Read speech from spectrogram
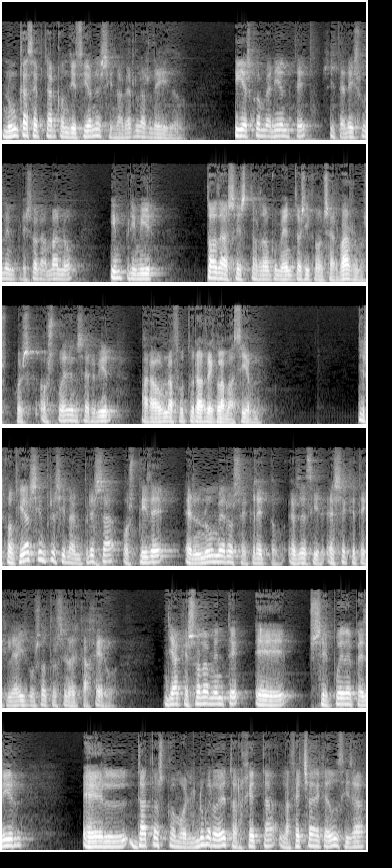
Nunca aceptar condiciones sin haberlas leído. Y es conveniente, si tenéis una impresora a mano, imprimir todos estos documentos y conservarlos, pues os pueden servir para una futura reclamación. Desconfiar siempre si la empresa os pide el número secreto, es decir, ese que tecleáis vosotros en el cajero, ya que solamente eh, se puede pedir el, datos como el número de tarjeta, la fecha de caducidad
